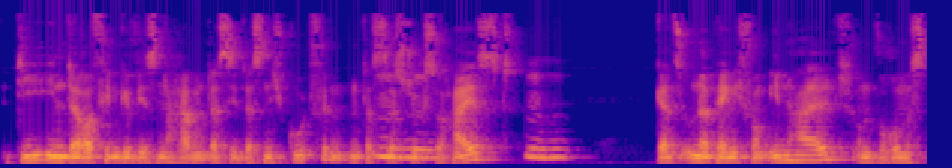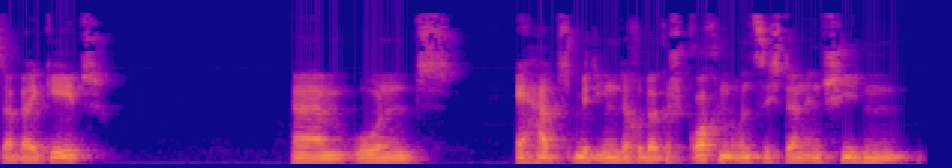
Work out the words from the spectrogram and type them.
die ihn darauf hingewiesen haben, dass sie das nicht gut finden, dass Mhm. das Stück so heißt, Mhm. ganz unabhängig vom Inhalt und worum es dabei geht. Ähm, und er hat mit ihnen darüber gesprochen und sich dann entschieden,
